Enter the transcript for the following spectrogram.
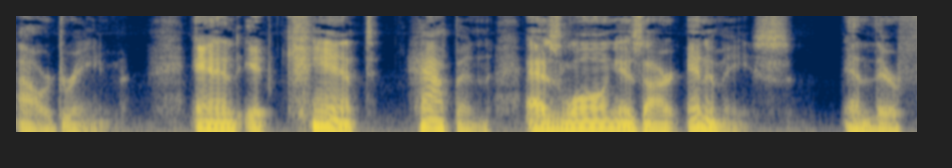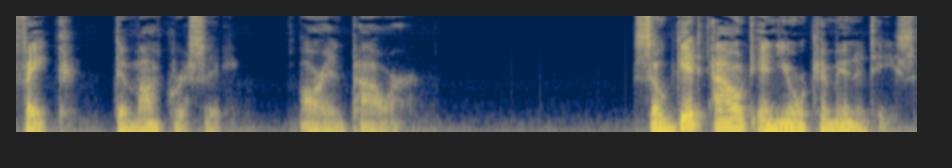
our dream. And it can't happen as long as our enemies and their fake democracy are in power. So get out in your communities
